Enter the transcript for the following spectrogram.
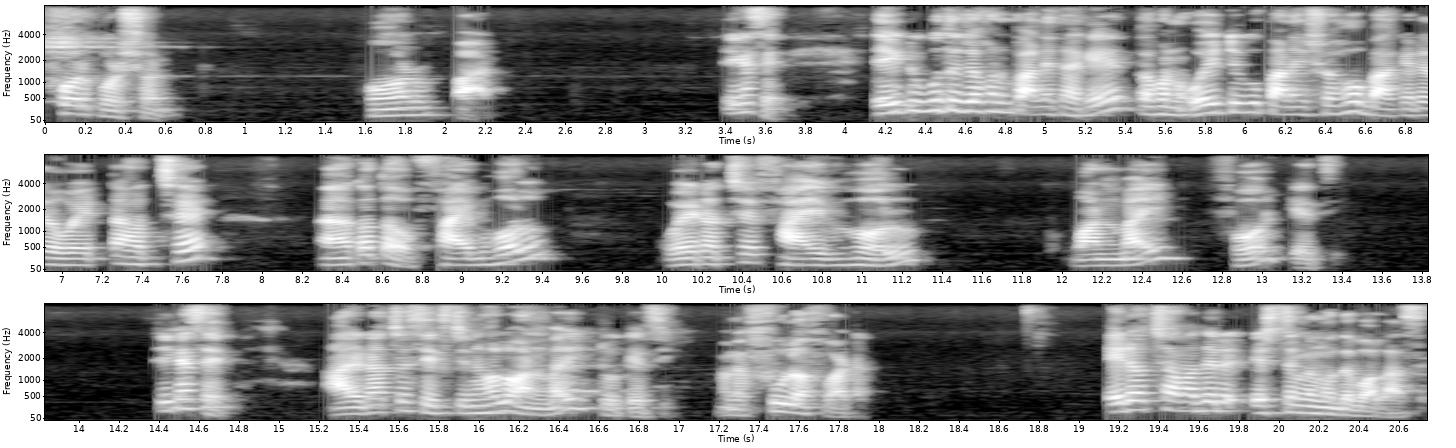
four portion four part ঠিক আছে? এইটুকুতে যখন পানি থাকে, তখন ওইটুকু পানি সহ বাকেটের ওয়েটটা হচ্ছে কত? ফাইভ হোল ওয়েট হচ্ছে five whole one by four kg, ঠিক আছে? আর এটা হচ্ছে sixteen whole one by two kg. মানে ফুল অফ ওয়াটার এটা হচ্ছে আমাদের এস্টেম এর মধ্যে বলা আছে।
